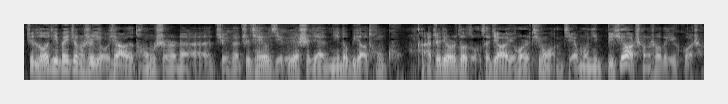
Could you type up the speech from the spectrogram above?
这逻辑被证实有效的同时呢，这个之前有几个月时间您都比较痛苦啊，这就是做左侧交易或者听我们节目您必须要承受的一个过程。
